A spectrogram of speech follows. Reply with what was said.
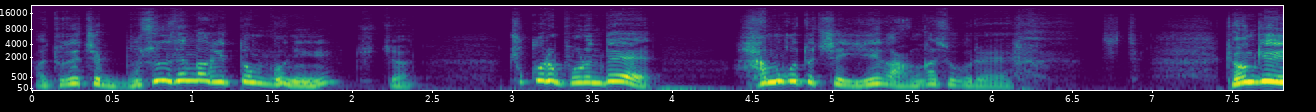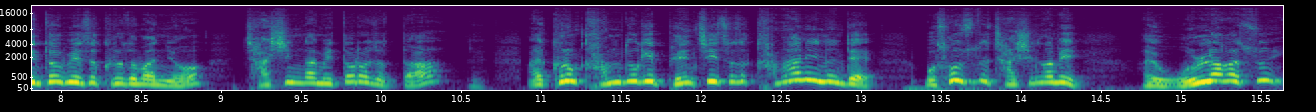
아, 도대체 무슨 생각이 있던 거니? 진짜 축구를 보는데 아무것도 진짜 이해가 안 가서 그래. 진짜. 경기 인터뷰에서 그러더만요. 자신감이 떨어졌다. 네. 아니 그럼 감독이 벤치에 있어서 가만히 있는데 뭐 선수들 자신감이 아니, 올라갈 수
